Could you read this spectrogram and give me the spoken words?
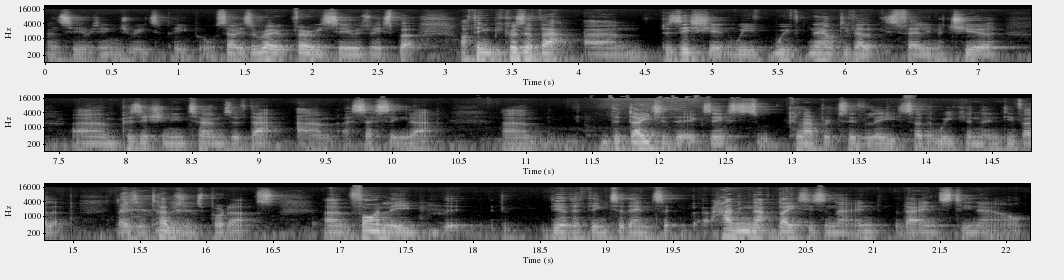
and serious injury to people. So it's a very, very serious risk. But I think because of that um, position, we've, we've now developed this fairly mature um, position in terms of that um, assessing that um, the data that exists collaboratively so that we can then develop those intelligence products. Um, finally, the, the, other thing to then to, having that basis and that en- that entity now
